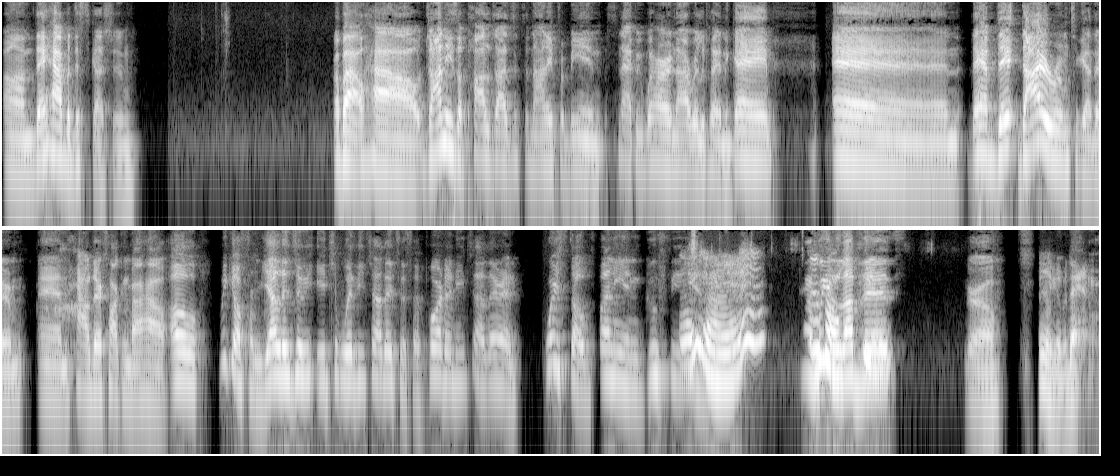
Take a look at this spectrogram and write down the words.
um, they have a discussion about how Johnny's apologizing to Nany for being snappy with her and not really playing the game. And they have di- diary room together, and how they're talking about how oh we go from yelling to each with each other to supporting each other, and we're so funny and goofy, and, Mhm. and we so love cute. this, girl. I don't give a damn.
